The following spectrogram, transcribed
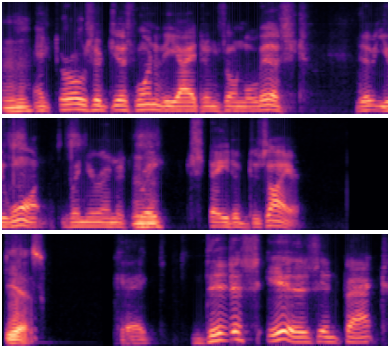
Mm-hmm. And girls are just one of the items on the list that you want when you're in a mm-hmm. great state of desire. Yes. Okay. This is, in fact,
